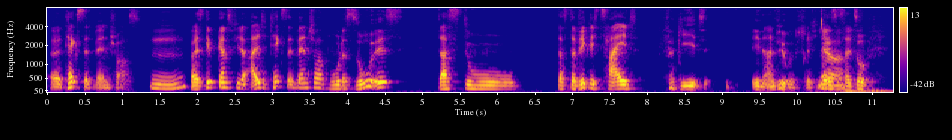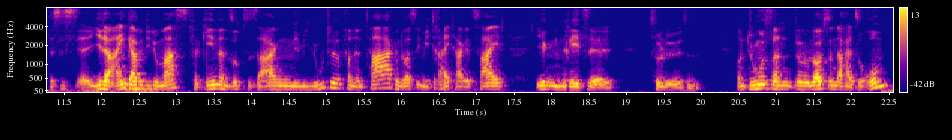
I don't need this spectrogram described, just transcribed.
äh, Text-Adventures. Mhm. Weil es gibt ganz viele alte Text-Adventure, wo das so ist, dass du, dass da wirklich Zeit vergeht, in Anführungsstrichen. Ja. Ja. Es ist halt so, das ist äh, jede Eingabe, die du machst, vergehen dann sozusagen eine Minute von einem Tag und du hast irgendwie drei Tage Zeit, irgendein Rätsel zu lösen. Und du musst dann, du läufst dann da halt so rum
